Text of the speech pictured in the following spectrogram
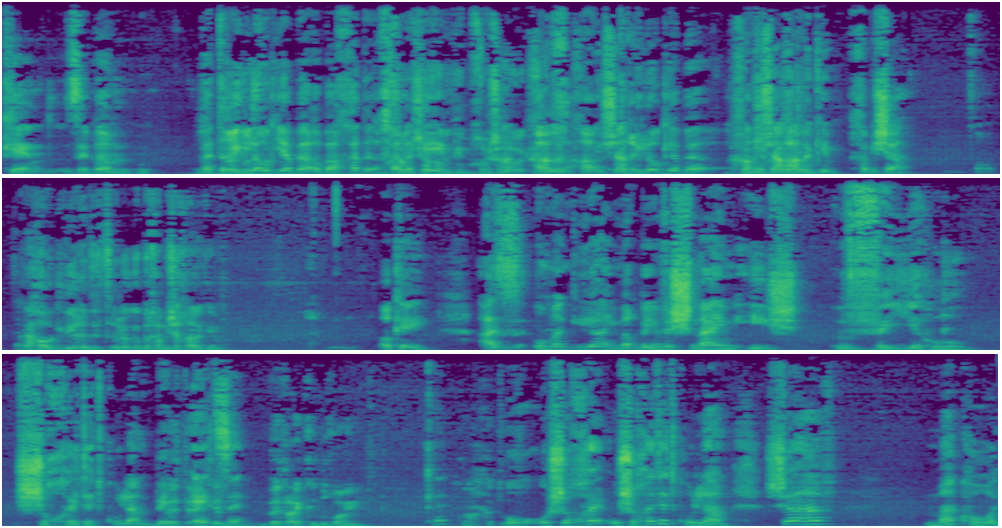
כן, זה ב- בטרילוגיה בארבעה חד- חמישה חלקים. חמישה חלקים. חלק. חמישה. הטרילוגיה ב... חמישה חלקים. חמישה? ככה הוא הגדיר את זה, טרילוגיה בחמישה חלקים. אוקיי, אז הוא מגיע עם 42 איש, ויהוא שוחט את כולם בעצם. בית עקד רועים. כן. הוא, הוא, שוחט, הוא שוחט את כולם. עכשיו, מה קורה?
